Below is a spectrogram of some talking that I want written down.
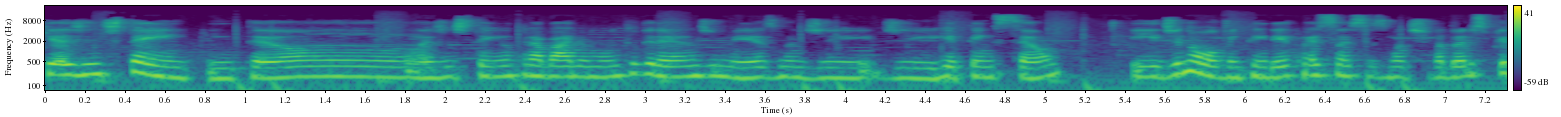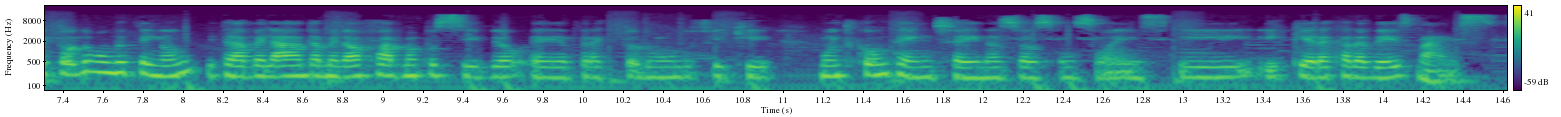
que a gente tem. Então, a gente tem um trabalho muito grande mesmo de, de retenção E, de novo, entender quais são esses motivadores, porque todo mundo tem um, e trabalhar da melhor forma possível é, para que todo mundo fique muito contente aí nas suas funções e, e queira cada vez mais.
